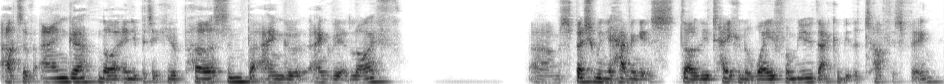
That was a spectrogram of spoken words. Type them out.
out of anger, not at any particular person, but anger, angry at life. Um, especially when you're having it slowly taken away from you, that could be the toughest thing.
